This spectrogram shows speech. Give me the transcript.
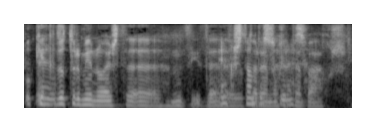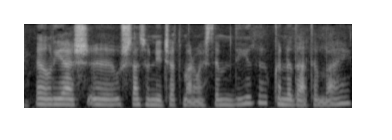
O que é que uh, determinou esta medida, a questão da segurança. Barros? Aliás, uh, os Estados Unidos já tomaram esta medida, o Canadá também,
